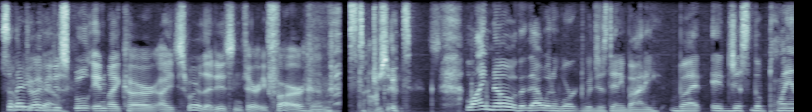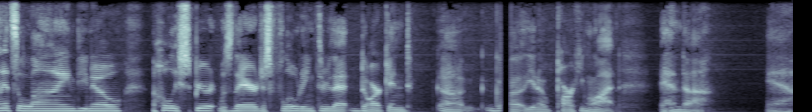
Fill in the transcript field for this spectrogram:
so I there will you drive go. you to school in my car. I swear that isn't very far. Stop it. Well, I know that that wouldn't have worked with just anybody, but it just the planets aligned. You know, the Holy Spirit was there, just floating through that darkened, uh, uh, you know, parking lot, and uh, yeah,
